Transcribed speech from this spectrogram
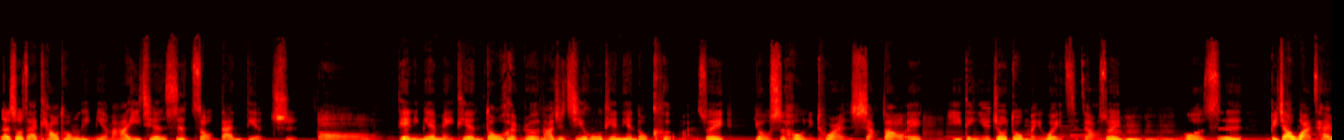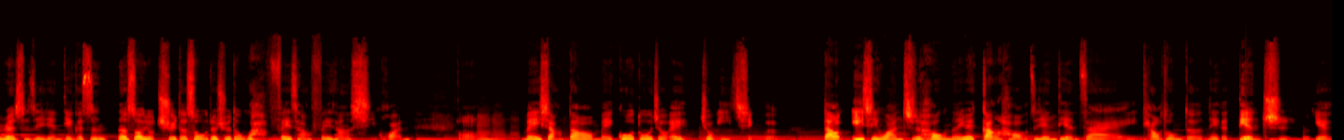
那时候在条通里面嘛，他以前是走单点制哦，店里面每天都很热闹，就几乎天天都客满，所以有时候你突然想到，哎、欸，一定也就都没位置这样。所以，嗯嗯嗯，我是比较晚才认识这间店，可是那时候有去的时候，我就觉得哇，非常非常喜欢哦。没想到没过多久，哎、欸，就疫情了。到疫情完之后呢，因为刚好这间店在条通的那个店址也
